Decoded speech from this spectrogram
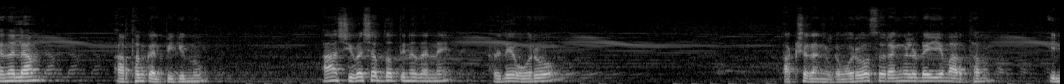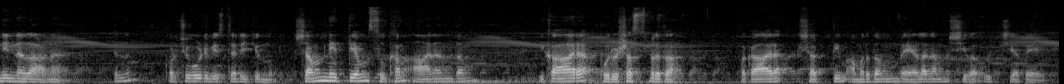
എന്നെല്ലാം അർത്ഥം കൽപ്പിക്കുന്നു. ആ ശിവശബ്ദത്തിന് തന്നെ അതിലെ ഓരോ അക്ഷരങ്ങൾക്കും ഓരോ സ്വരങ്ങളുടെയും അർത്ഥം ഇന്നിന്നതാണ് എന്ന് കുറച്ചുകൂടി വിസ്തരിക്കുന്നു. ശം നിത്യം സുഖം ആനന്ദം ഇകാര പുരുഷസ്മൃത പകാര ശക്തിം അമൃതം വേളനം ശിവ ഉച്യത്തെ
